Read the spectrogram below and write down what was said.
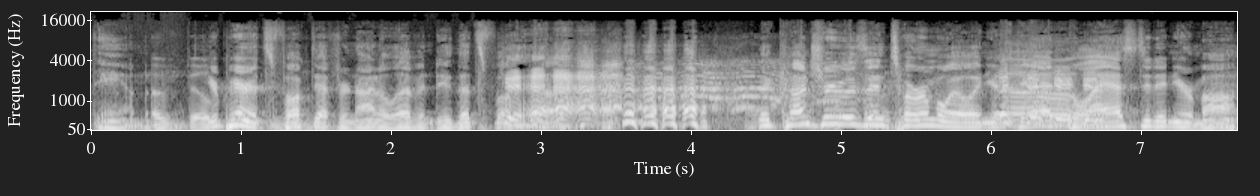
Damn. Of Bill Your parents Clinton. fucked after 9/11, dude. That's fucked up. the country was in turmoil, and your dad blasted in your mom.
